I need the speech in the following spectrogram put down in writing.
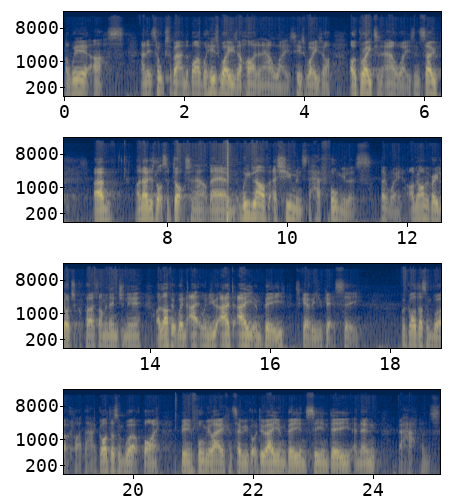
and we're us. And it talks about in the Bible, His ways are higher than our ways, His ways are, are greater than our ways. And so um, I know there's lots of doctrine out there, and we love as humans to have formulas, don't we? I mean, I'm a very logical person, I'm an engineer. I love it when, when you add A and B together, you get C. But God doesn't work like that. God doesn't work by being formulaic and say we've got to do A and B and C and D, and then it happens.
